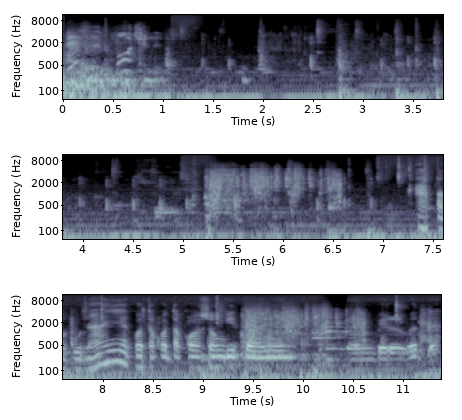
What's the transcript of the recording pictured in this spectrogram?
This is fortunate. apa gunanya kotak-kotak kosong gitu anjing gembel banget dah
